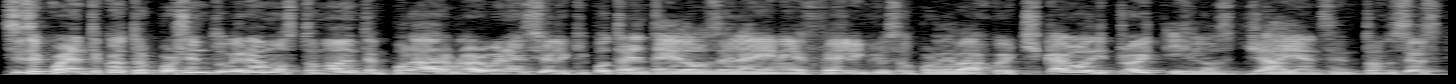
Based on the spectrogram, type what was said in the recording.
Si ese 44% hubiéramos tomado en temporada regular, hubieran sido el equipo 32 de la NFL, incluso por debajo de Chicago, Detroit y los Giants. Entonces,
